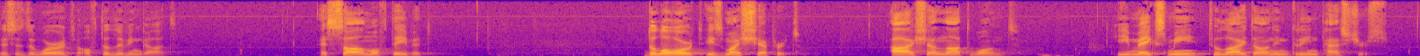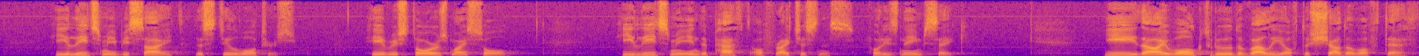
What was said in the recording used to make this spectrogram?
This is the word of the living God. A psalm of David. The Lord is my shepherd, I shall not want. He makes me to lie down in green pastures. He leads me beside the still waters. He restores my soul. He leads me in the path of righteousness for his name's sake. Yea, though I walk through the valley of the shadow of death,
